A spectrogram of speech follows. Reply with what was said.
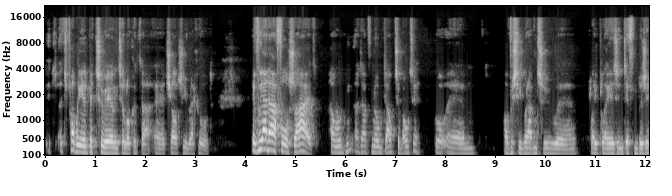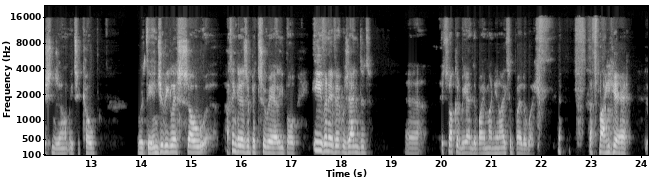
it's, it's probably a bit too early to look at that uh, Chelsea record. If we had our full side, I wouldn't. I'd have no doubts about it. But um, obviously, we're having to uh, play players in different positions, aren't we, to cope with the injury list. So I think it is a bit too early. But even if it was ended, uh, it's not going to be ended by Man United, by the way. that's my uh,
